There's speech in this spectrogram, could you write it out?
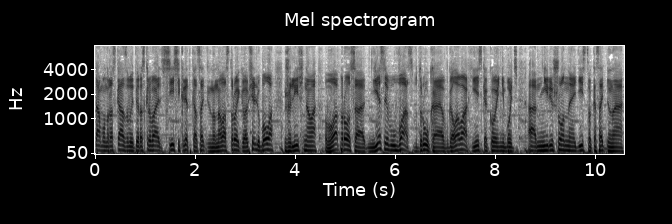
Там он рассказывает и раскрывает все секреты касательно новостройки, вообще любого жилищного вопроса. Если у вас вдруг э, в головах есть какое-нибудь э, нерешенное действие касательно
